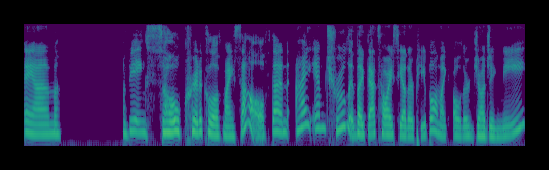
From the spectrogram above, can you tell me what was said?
am being so critical of myself, then I am truly like that's how I see other people. I'm like, "Oh, they're judging me.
